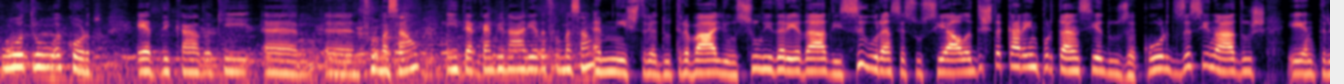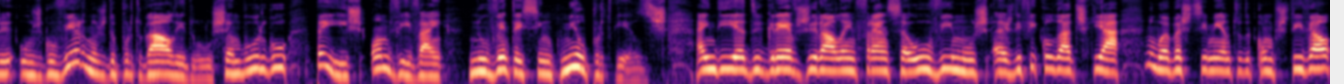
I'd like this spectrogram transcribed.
O outro acordo é dedicado aqui à formação e intercâmbio na área da formação. A Ministra do Trabalho, Solidariedade e Segurança Social a destacar a importância dos acordos assinados entre os governos de Portugal e do Luxemburgo, país onde vivem 95 mil portugueses. Em dia de greve geral em França, ouvimos as dificuldades que há no abastecimento de combustível,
